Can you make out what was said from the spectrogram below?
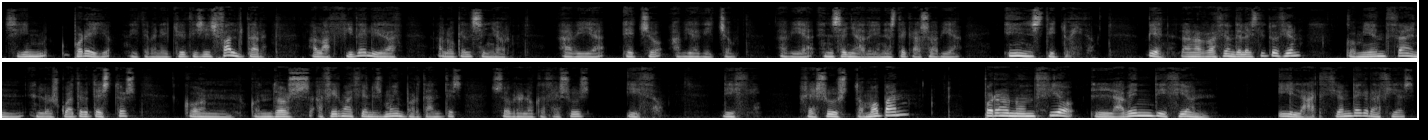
sin por ello, dice Benedicto XVI, faltar a la fidelidad a lo que el Señor había hecho, había dicho, había enseñado y en este caso había instituido. Bien, la narración de la institución comienza en, los cuatro textos con, con dos afirmaciones muy importantes sobre lo que Jesús hizo. Dice, Jesús tomó pan, pronunció la bendición y la acción de gracias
